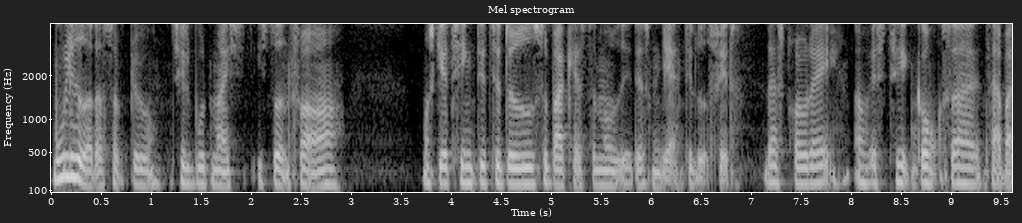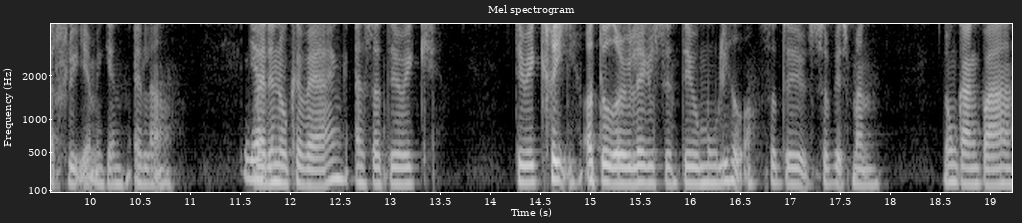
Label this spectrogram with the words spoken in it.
muligheder, der så blev tilbudt mig, i stedet for at måske at tænke det til døde, så bare kaste mig ud i det. Sådan, ja, det lyder fedt. Lad os prøve det af. Og hvis det ikke går, så tager jeg bare et fly hjem igen. Eller ja. hvad det nu kan være. Ikke? Altså, det er jo ikke, det er jo ikke krig og død og ødelæggelse. Det er jo muligheder. Så, det, så hvis man nogle gange bare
